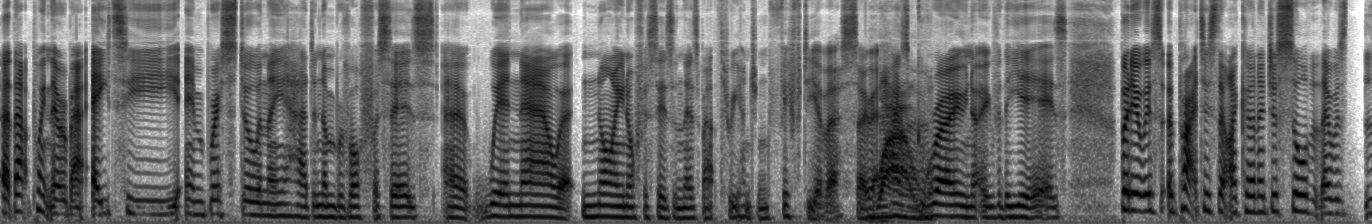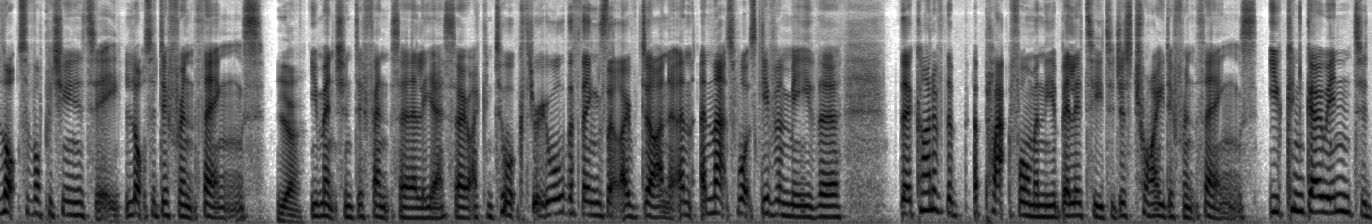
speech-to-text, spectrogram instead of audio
At that point, there were about 80 in Bristol and they had a number of offices. Uh, we're now at nine offices and there's about 350 of us. So it has grown over the years. But it was a practice that I kind of just saw that there was lots of opportunity, lots of different things yeah. you mentioned defence earlier, so I can talk through all the things that I've done, and and that's what's given me the the kind of the a platform and the ability to just try different things. You can go in to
